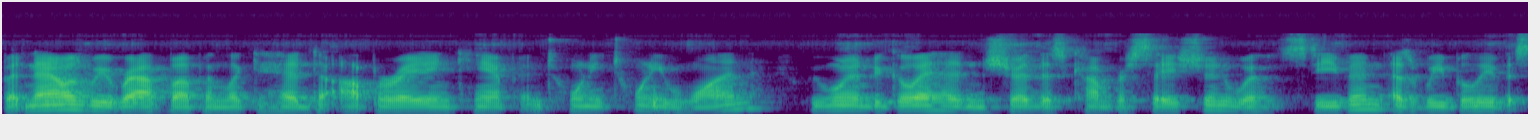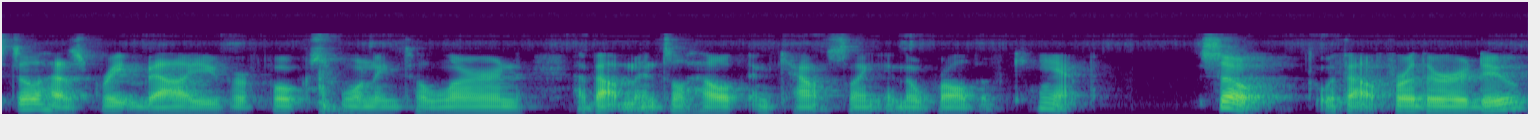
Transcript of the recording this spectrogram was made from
but now as we wrap up and look ahead to operating camp in 2021, we wanted to go ahead and share this conversation with Stephen as we believe it still has great value for folks wanting to learn about mental health and counseling in the world of camp. So, without further ado,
